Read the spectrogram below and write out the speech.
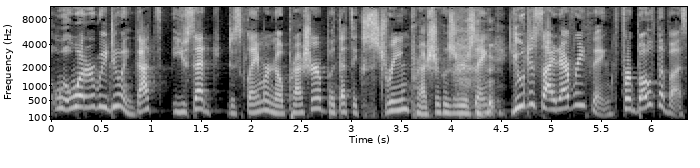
"Wh- what are we doing? That's you said disclaimer, no pressure, but that's extreme pressure because you're saying you decide everything for both of us,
